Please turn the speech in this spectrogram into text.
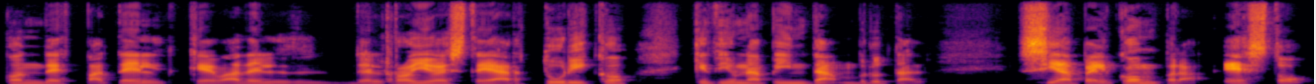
con Dev Patel, que va del, rollo este artúrico, que tiene una pinta brutal. Si Apple compra esto,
